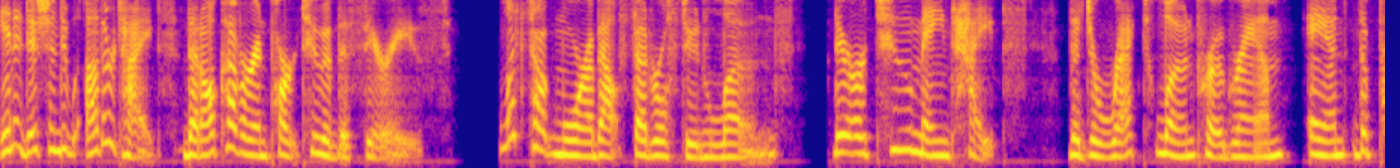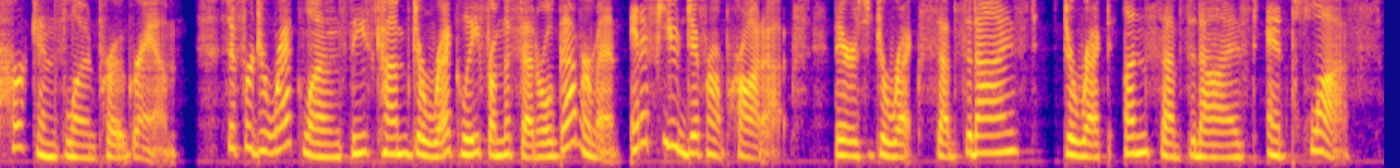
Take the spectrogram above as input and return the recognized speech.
in addition to other types that I'll cover in part two of this series. Let's talk more about federal student loans. There are two main types the Direct Loan Program and the Perkins Loan Program. So, for direct loans, these come directly from the federal government in a few different products. There's direct subsidized, direct unsubsidized, and plus.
